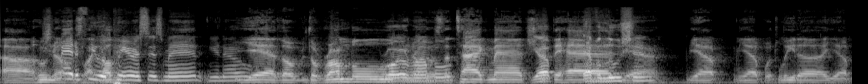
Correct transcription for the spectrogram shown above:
Uh, who She knows? made a Like, few all the- appearances, man. You know, yeah, the the Rumble, Royal you know, Rumble. the tag match Yep, that they had, Evolution. Yeah. Yep, yep, with Lita. Yep.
